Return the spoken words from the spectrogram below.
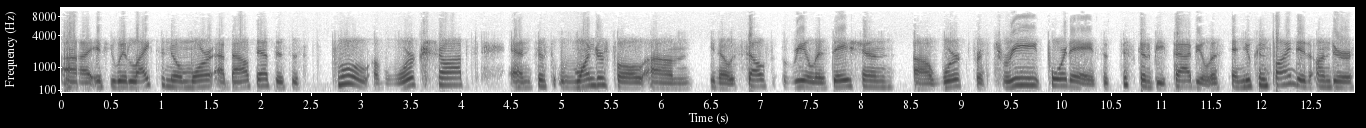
Uh, if you would like to know more about that, this is full of workshops and just wonderful, um, you know, self-realization uh, work for three, four days. It's just going to be fabulous, and you can find it under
